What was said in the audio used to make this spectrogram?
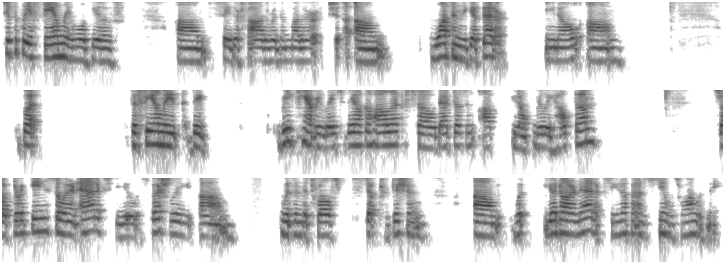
typically a family will give, um, say their father or their mother, to um, want them to get better, you know. Um, but the family, they we can't relate to the alcoholic, so that doesn't up, you know, really help them stop drinking. So in an addict's view, especially um, within the 12 step tradition, um, what, you're not an addict, so you're not going to understand what's wrong with me.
